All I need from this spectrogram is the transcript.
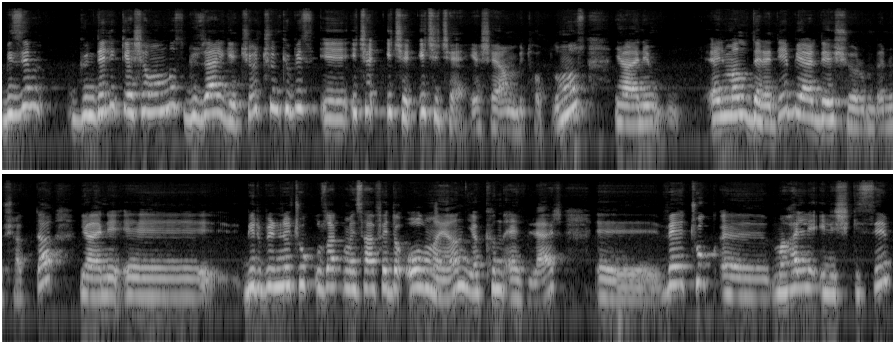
bizim gündelik yaşamımız güzel geçiyor. Çünkü biz e, iç, iç, iç içe yaşayan bir toplumuz. Yani Elmalı Dere diye bir yerde yaşıyorum ben Uşak'ta. Yani e, birbirine çok uzak mesafede olmayan yakın evler e, ve çok e, mahalle ilişkisi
